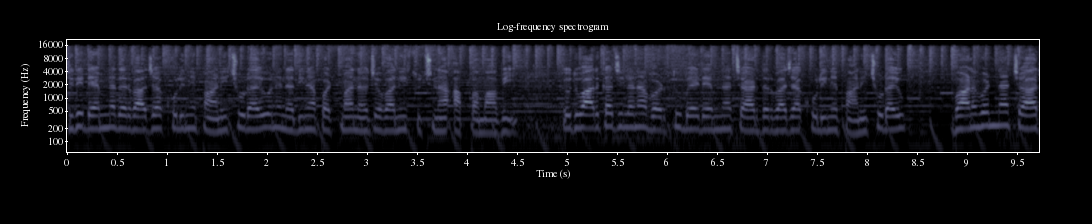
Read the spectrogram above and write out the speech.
જેથી ડેમના દરવાજા ખોલીને પાણી છોડાયું અને નદીના પટમાં ન જવાની સૂચના આપવામાં આવી. તો દ્વારકા જિલ્લાના વર્તુ બે ડેમના ચાર દરવાજા ખોલીને પાણી છોડાયું. ભાણવડના ચાર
